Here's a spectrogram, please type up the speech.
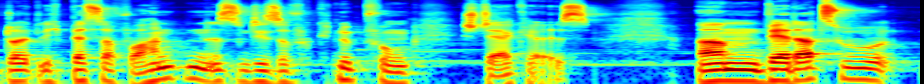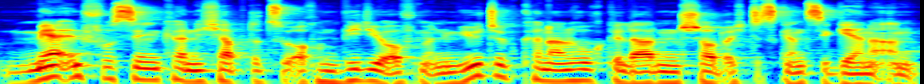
deutlich besser vorhanden ist und diese Verknüpfung stärker ist. Ähm, wer dazu mehr Infos sehen kann, ich habe dazu auch ein Video auf meinem YouTube-Kanal hochgeladen. Schaut euch das Ganze gerne an.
